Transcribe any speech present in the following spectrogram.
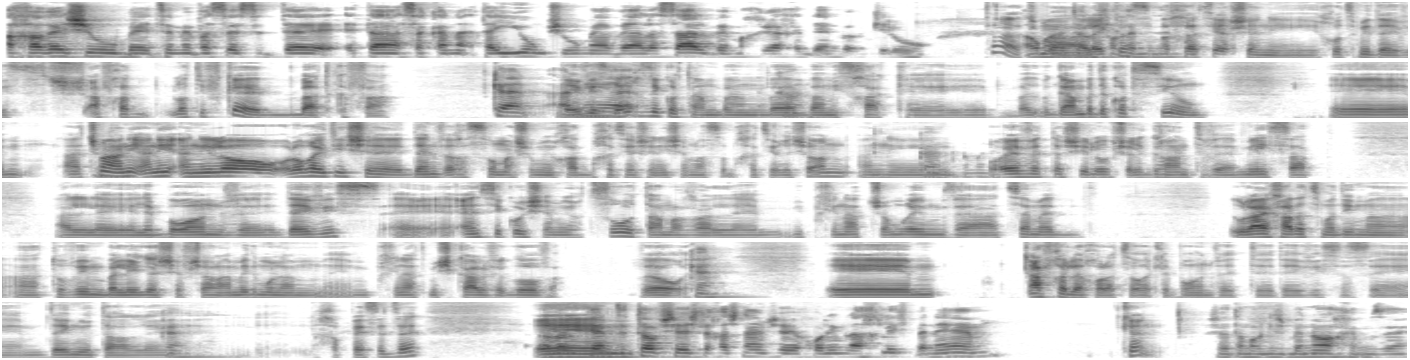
אחרי שהוא בעצם מבסס את, את, הסכנה, את האיום שהוא מהווה על הסל ומכריח את דנבר, כאילו, יותר מפחד מזה. בחצי השני, חוץ מדייוויס, אף אחד לא תפקד בהתקפה. כן, דייוויס די החזיק אותם כן. במשחק, אה, גם בדקות הסיום. אה, תשמע, אני, אני, אני לא, לא ראיתי שדנבר עשו משהו מיוחד בחצי השני שהם לא עשו בחצי הראשון. אני כן, אוהב את השילוב של גרנט ומילסאפ על אה, לברון ודייוויס. אין סיכוי שהם יעצרו אותם, אבל מבחינת שומרים זה הצמד, אולי אחד הצמדים הטובים בליגה שאפשר להעמיד מולם מבחינת משקל וגובה ואורך. כן. אף אחד לא יכול לעצור את לברון ואת אה, דייוויס, אז אה, די מיותר כן. לחפש את זה. אבל כן, אמ, זה טוב שיש לך שניים שיכולים להחליף ביניהם. כן. שאתה מרגיש בנוח עם זה,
